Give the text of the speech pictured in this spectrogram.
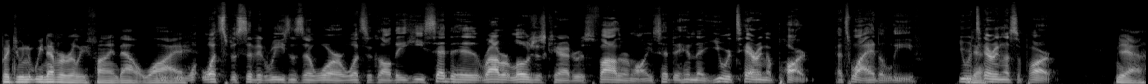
but we never really find out why. Wh- What specific reasons there were? What's it called? He- He said to his Robert Loggia's character, his father-in-law, he said to him that you were tearing apart. That's why I had to leave. You were Yeah. tearing us apart. Yeah,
